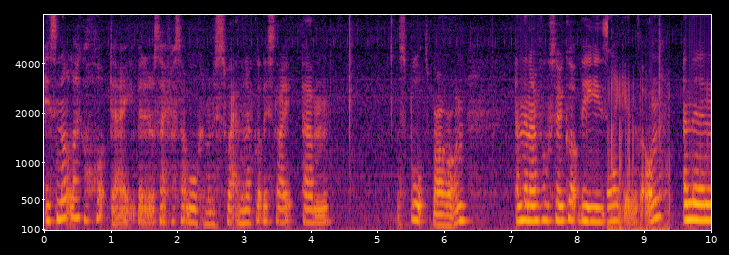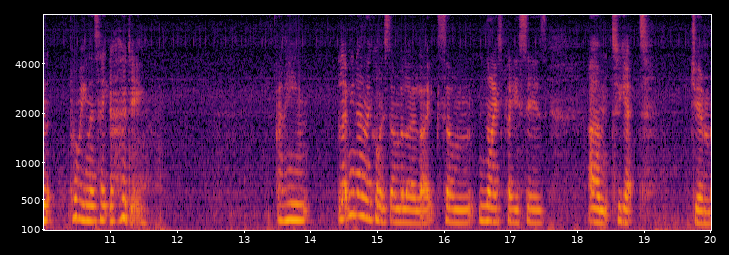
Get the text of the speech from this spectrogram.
it's not like a hot day but it looks like if I start walking I'm going to sweat. And then I've got this like um, sports bra on. And then I've also got these leggings on. And then probably going to take a hoodie. I mean let me know in the comments down below like some nice places um, to get gym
